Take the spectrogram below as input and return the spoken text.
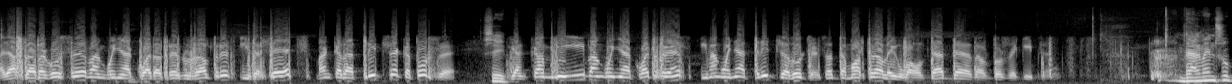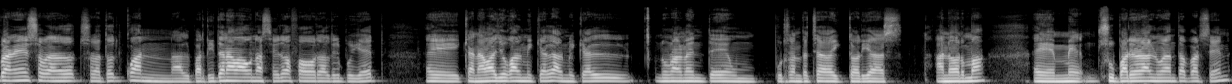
Allà a Saragossa van guanyar 4 a 3 nosaltres i de sets van quedar 13 a 14. Sí. I en canvi allí van guanyar 4 a 3 i van guanyar 13 a 12. Això et demostra la igualtat de, dels dos equips. Eh? Realment sorprenent, sobretot, sobretot quan el partit anava 1 a 0 a favor del Ripollet, eh, que anava a jugar el Miquel. El Miquel normalment té un percentatge de victòries enorme, eh, superior al 90%,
